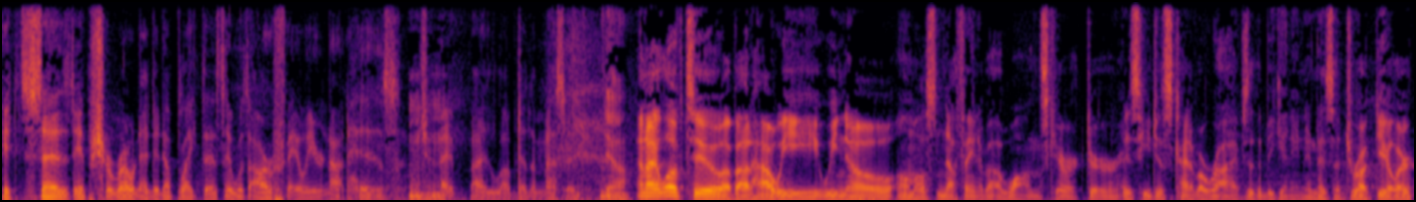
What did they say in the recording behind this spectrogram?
it says if Chiron ended up like this, it was our failure, not his, which Mm-hmm. I, I loved as a message. yeah. And I love too about how we we know almost nothing about Juan's character is he just kind of arrives at the beginning and is a drug dealer,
